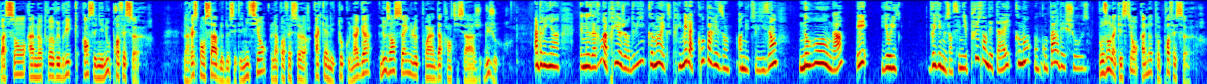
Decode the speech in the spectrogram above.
Passons à notre rubrique Enseignez-nous, professeur. La responsable de cette émission, la professeure Akane Tokunaga, nous enseigne le point d'apprentissage du jour. Adrien, nous avons appris aujourd'hui comment exprimer la comparaison en utilisant Nohonga et Yori. Veuillez nous enseigner plus en détail comment on compare des choses. Posons la question à notre professeur.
